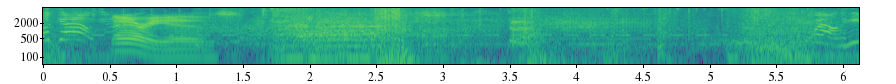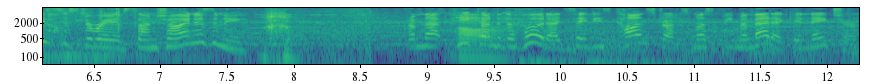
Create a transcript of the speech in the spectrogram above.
Look out! There he is. Sunshine, isn't he? From that peek Aw. Ah. under the hood, I'd say these constructs must be mimetic in nature.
